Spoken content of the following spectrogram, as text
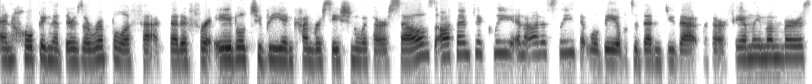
and hoping that there's a ripple effect that if we're able to be in conversation with ourselves authentically and honestly that we'll be able to then do that with our family members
